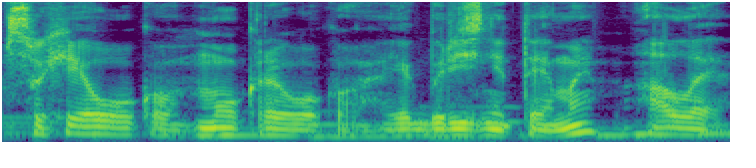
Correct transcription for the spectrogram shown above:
сухе око, мокре око, якби різні теми, але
